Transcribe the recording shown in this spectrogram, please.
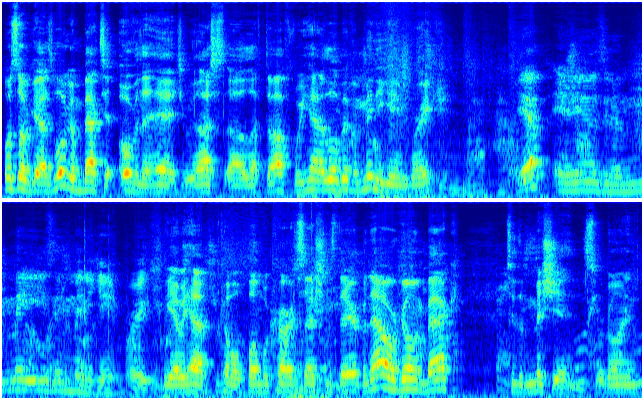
What's up, guys? Welcome back to Over the Hedge. We last uh, left off. We had a little bit of a mini game break. Yep, and it was an amazing mini game break. Yeah, we had a couple bumble card sessions there, but now we're going back to the missions. We're going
